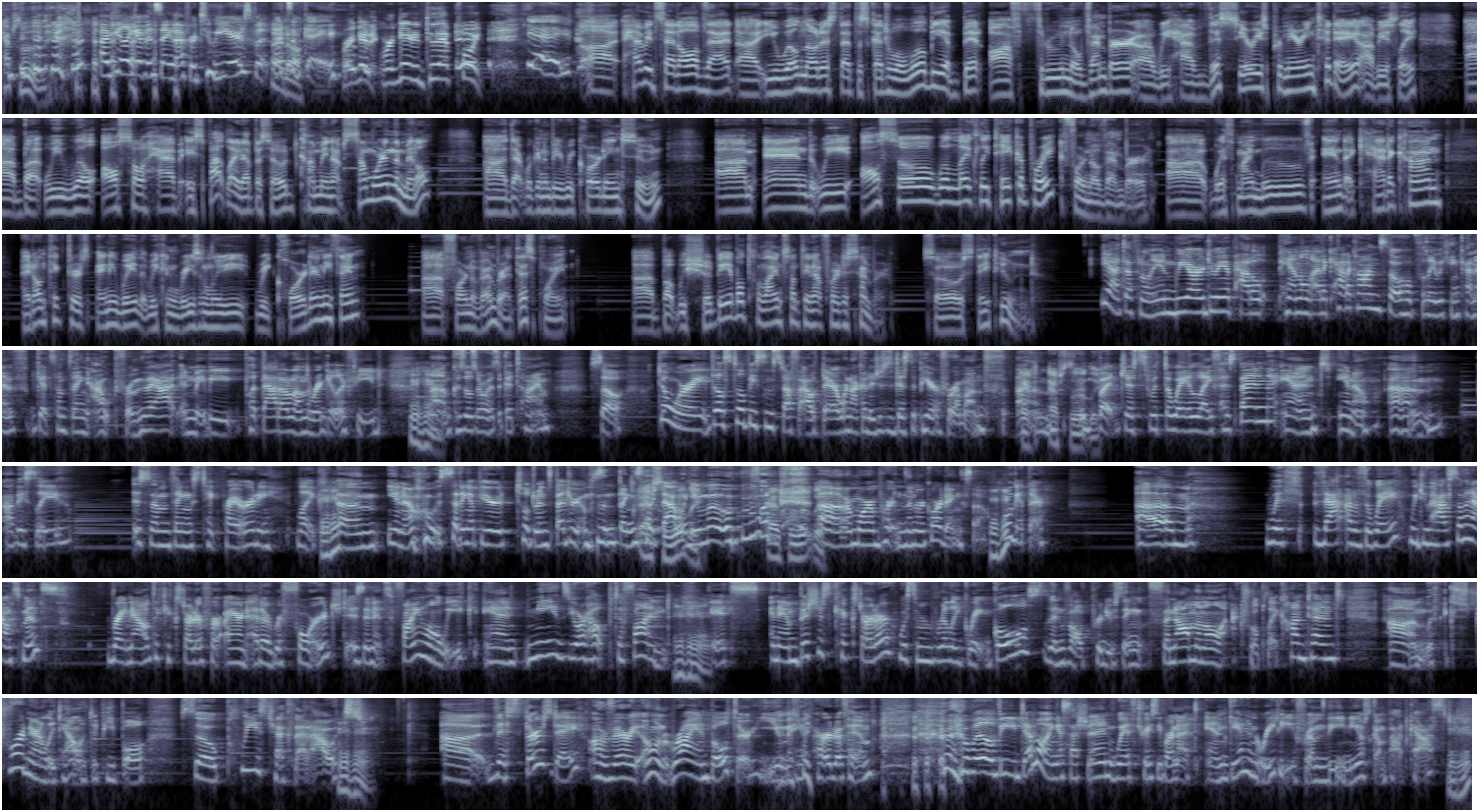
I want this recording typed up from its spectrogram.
Absolutely. I feel like I've been saying that for two years, but that's okay. we're getting we're getting to that point. Yay! Uh, having said all of that, uh, you will notice that the schedule will be a bit off through November. Uh, we have this series premiering today, obviously, uh, but we will also have a spotlight episode coming up somewhere in the middle uh, that we're going to be recording soon. Um, and we also will likely take a break for November uh, with my move and a catacon. I don't think there's any way that we can reasonably record anything uh, for November at this point. Uh, but we should be able to line something up for December. So stay tuned. Yeah, definitely. And we are doing a paddle panel at a catacon, so hopefully we can kind of get something out from that and maybe put that out on the regular feed because those are always a good time. So don't worry, there'll still be some stuff out there. We're not going to just disappear for a month. Um, absolutely. But just with the way life has been, and you know, um, obviously. Some things take priority, like um, you know, setting up your children's bedrooms and things like that when you move. Absolutely. uh, are more important than recording. So we'll get there. Um, with that out of the way, we do have some announcements. Right now, the Kickstarter for Iron Edda Reforged is in its final week and needs your help to fund. It's an ambitious Kickstarter with some really great goals that involve producing phenomenal actual play content um, with extraordinarily talented people. So please check that out. Uh, this Thursday, our very own Ryan Bolter, you may have heard of him, will be demoing a session with Tracy Barnett and Gannon Reedy from the Neoscum podcast.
